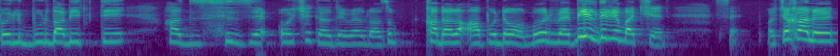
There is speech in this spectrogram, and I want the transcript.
bölüm burada bitti. Hadi size hoşçakalın demem lazım. Kanala abone olun ve bildirim açın. Hoşçakalın.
